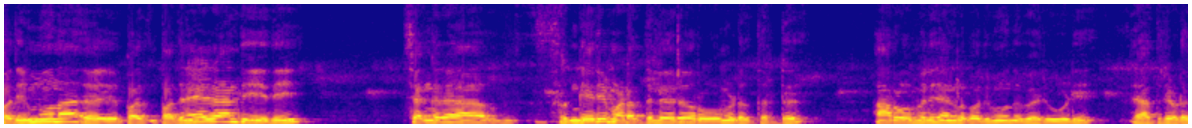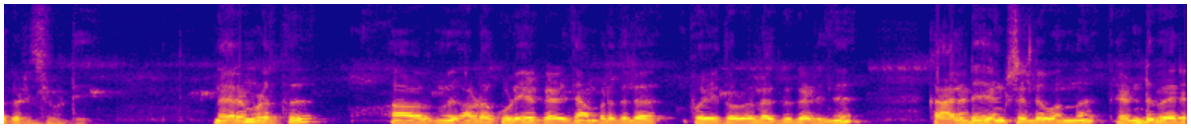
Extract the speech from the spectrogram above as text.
പതിമൂന്നാം പതിനേഴാം തീയതി ശങ്കര ശൃംഗേരി മഠത്തിൽ ഒരു റൂം എടുത്തിട്ട് ആ റൂമിൽ ഞങ്ങൾ പതിമൂന്ന് പേര് കൂടി രാത്രി അവിടെ കഴിച്ചു കൂട്ടി. നേരം വെളുത്ത് അവിടെ കുളിയൊക്കെ കഴിഞ്ഞ് അമ്പലത്തിൽ പോയി തൊഴിലൊക്കെ കഴിഞ്ഞ് കാലടി ജംഗ്ഷനിൽ വന്ന് രണ്ട് പേര്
